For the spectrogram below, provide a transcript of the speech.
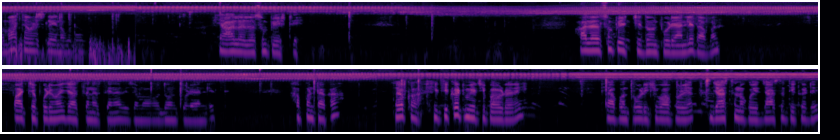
मागच्या वेळेस लई नको टाकू हे आलं लसूण पेस्ट आहे आलं लसूण पेस्टचे दोन पोळे आणलेत आपण. पाचच्या पोळीमध्ये म्हणजे जास्त नसते ना त्याच्यामुळं दोन पोळी आणलेत. हा पण टाका. हो का ही तिखट मिरची पावडर आहे. ती आपण थोडीशी वापरूयात. जास्त नको आहे जास्त तिखट आहे.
